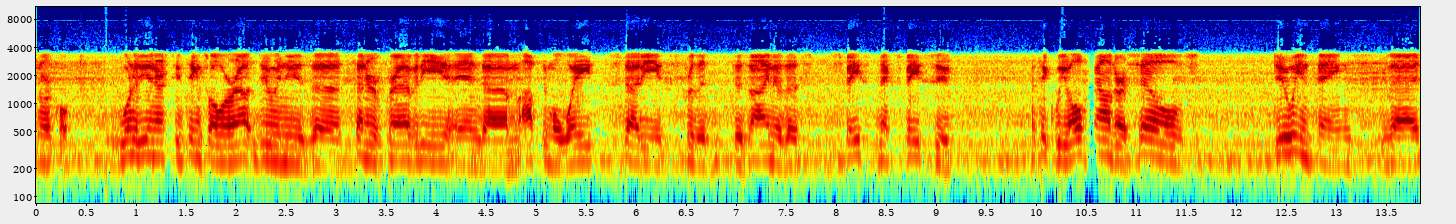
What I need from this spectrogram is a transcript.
snorkel. One of the interesting things while we're out doing these uh, center of gravity and um, optimal weight studies for the design of the space next spacesuit, I think we all found ourselves doing things that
